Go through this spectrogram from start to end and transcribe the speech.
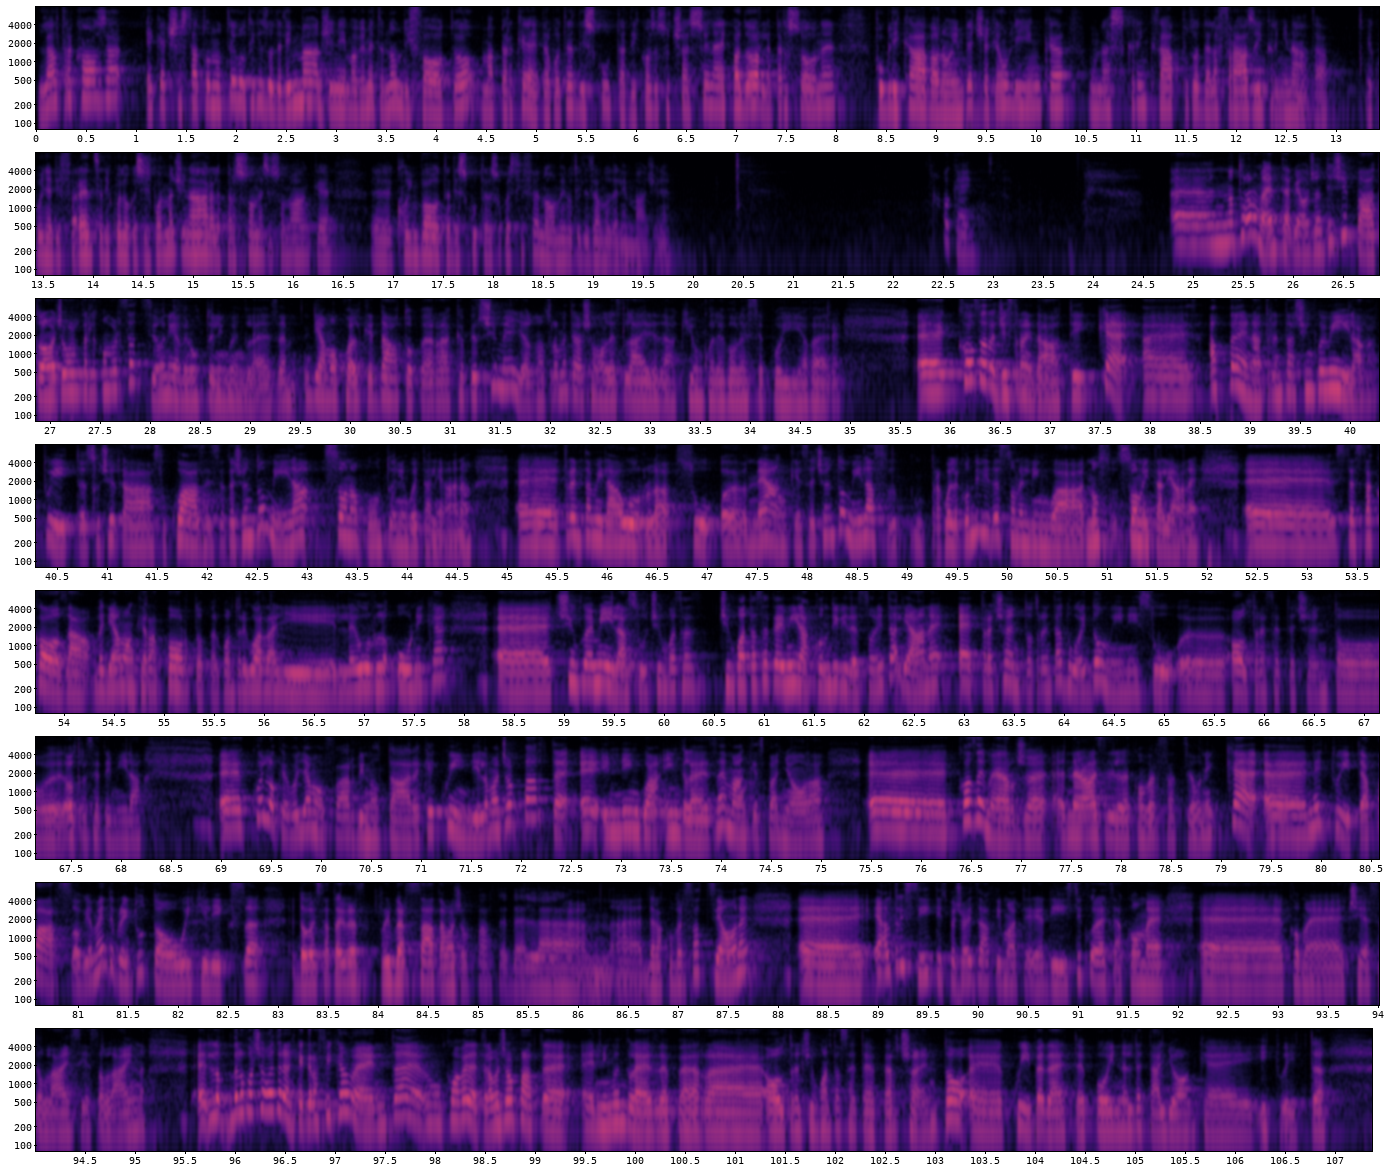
L'altra cosa è che c'è stato un notevole utilizzo delle immagini, ma ovviamente non di foto, ma perché per poter discutere di cosa è successo in Ecuador le persone pubblicavano invece che un link una screen capture della frase incriminata. E quindi a differenza di quello che si può immaginare, le persone si sono anche eh, coinvolte a discutere su questi fenomeni utilizzando delle immagini. Ok, eh, naturalmente abbiamo già anticipato, la maggior parte delle conversazioni è avvenuta in lingua inglese. Diamo qualche dato per capirci meglio, naturalmente lasciamo le slide da chiunque le volesse poi avere. Eh, cosa registrano i dati? Che eh, appena 35.000 tweet su, circa, su quasi 700.000 sono appunto in lingua italiana, eh, 30.000 URL su eh, neanche 600.000 tra quelle condivise sono in lingua, non sono italiane. Eh, stessa cosa, vediamo anche il rapporto per quanto riguarda gli, le URL uniche, 5.000 eh, su 57.000 condivise sono italiane e 332 domini su eh, oltre, 700, eh, oltre 7.000. Eh, quello che vogliamo farvi notare è che quindi la maggior parte è in lingua inglese ma anche spagnola. Eh, cosa emerge nell'analisi delle conversazioni? Che eh, nei tweet è apparso ovviamente prima di tutto Wikileaks, dove è stata riversata la maggior parte del, eh, della conversazione, eh, e altri siti specializzati in materia di sicurezza come, eh, come CS Online, CS Online. Eh, lo, ve lo faccio vedere anche graficamente, come vedete la maggior parte è in lingua inglese per oltre il 57%, qui vedete poi nel dettaglio meglio anche i tweet.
